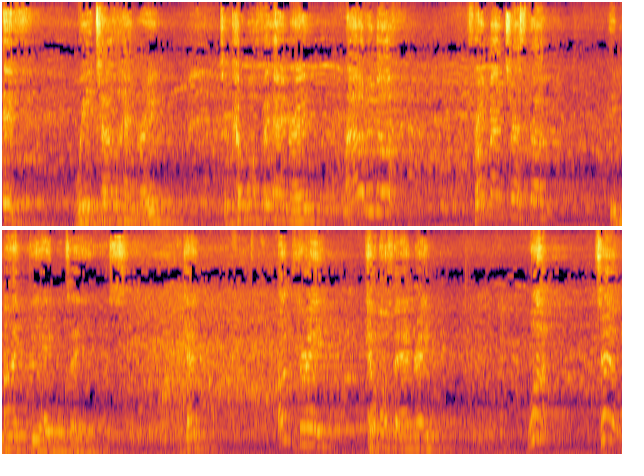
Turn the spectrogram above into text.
if we tell Henry to come off it, Henry, loud enough from Manchester, he might be able to hear us. Okay? On three, come off it, Henry. One, two,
